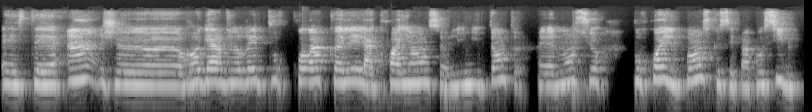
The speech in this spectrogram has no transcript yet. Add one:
Este, un, je regarderai pourquoi, quelle est la croyance limitante réellement sur pourquoi ils pensent que c'est pas possible,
